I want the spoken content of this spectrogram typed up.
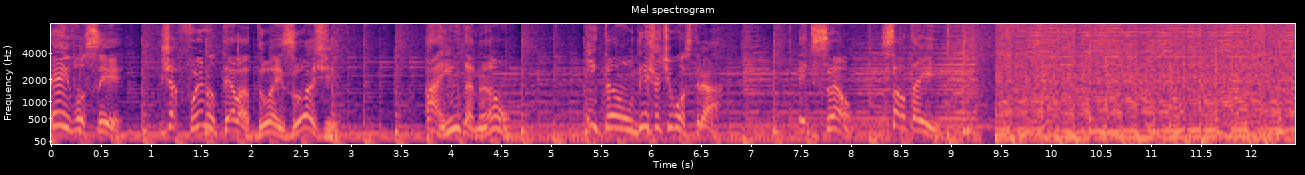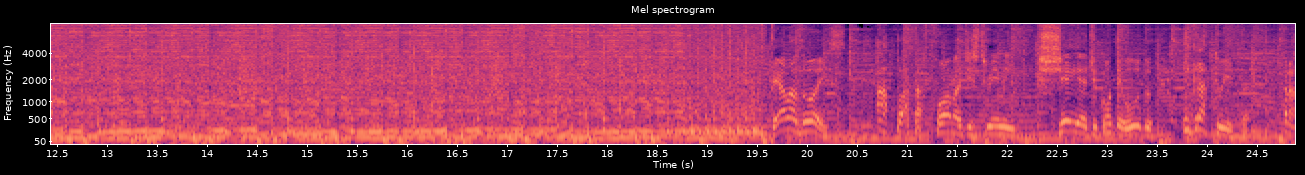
Ei você, já foi no Tela 2 hoje? Ainda não? Então deixa eu te mostrar. Edição, salta aí. Tela 2, a plataforma de streaming cheia de conteúdo e gratuita para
